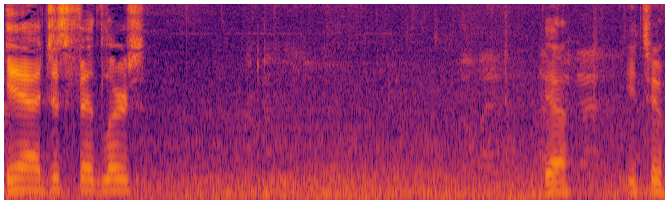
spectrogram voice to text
Yeah, just fiddlers. Yeah, you too.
